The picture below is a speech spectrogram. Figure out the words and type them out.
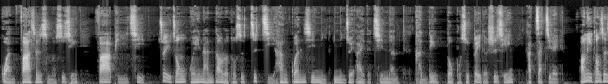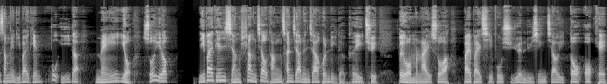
管发生什么事情，发脾气。最终为难到的都是自己和关心你、你最爱的亲人，肯定都不是对的事情。他咋记嘞？黄历通身上面礼拜天不宜的没有，所以咯，礼拜天想上教堂参加人家婚礼的可以去。对我们来说啊，拜拜祈福、许愿、旅行、交易都 OK。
